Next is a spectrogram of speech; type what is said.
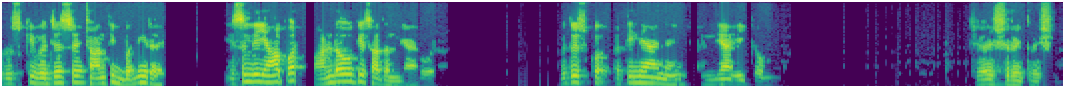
और उसकी वजह से शांति बनी रहे। इसलिए यहाँ पर पांडवों के साथ अन्याय हो रहा है। तो इसको अति न्याय नहीं, अन्याय ही कहूँगा जय श्री कृष्ण।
